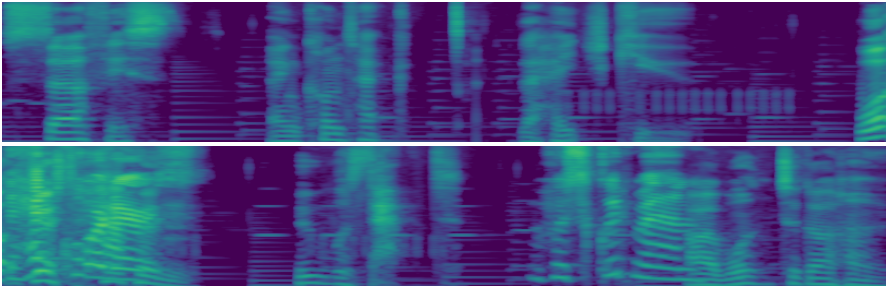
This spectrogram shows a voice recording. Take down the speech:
surface and contact the HQ. What The just happened? Who was that? It was Squidman. I want to go home.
